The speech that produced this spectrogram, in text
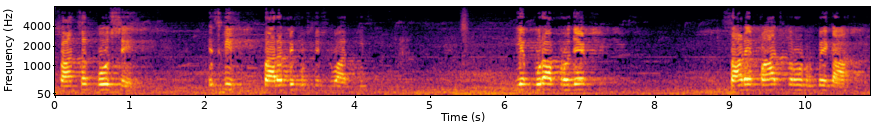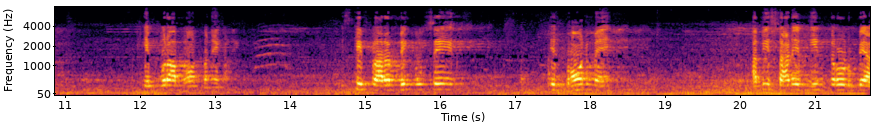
सांसद कोष से इसकी प्रारंभिक रूप से शुरुआत की ये पूरा प्रोजेक्ट साढ़े पाँच करोड़ रुपए का ये पूरा भवन बनेगा। इसकी प्रारंभिक रूप से इस भवन में अभी साढ़े तीन करोड़ रुपया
